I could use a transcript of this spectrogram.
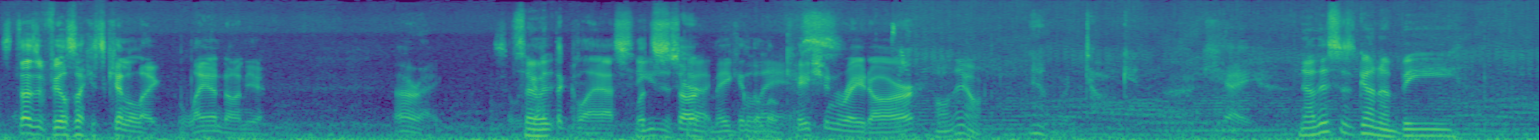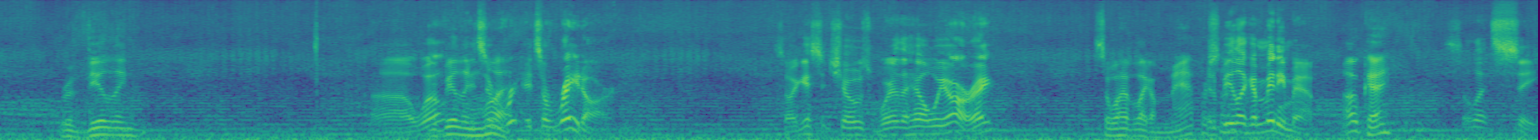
Sometimes it feels like it's gonna like land on you. All right. So we So got it- the glass. so Let's start making the location radar. Oh, now, now we're talking. Okay. Now this is gonna be revealing. Uh, well, Revealing it's a, what? ra- it's a radar. So I guess it shows where the hell we are, right? So we'll have like a map or It'll something. be like a mini map. Okay. So let's see.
